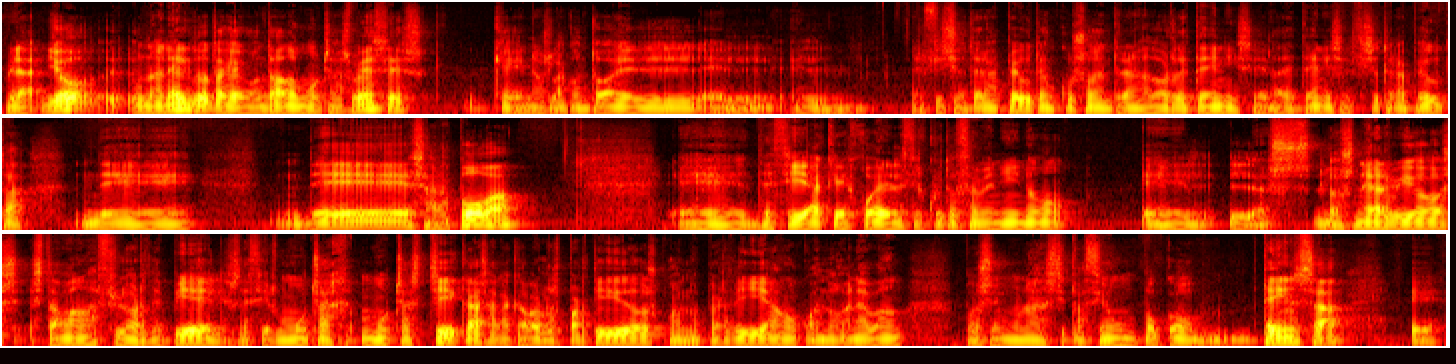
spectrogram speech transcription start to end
Mira, yo, una anécdota que he contado muchas veces, que nos la contó el fisioterapeuta, un curso de entrenador de tenis, era de tenis, el fisioterapeuta de, de Sarapova, eh, decía que el circuito femenino, los, nervios estaban a flor de piel, es decir, muchas, muchas chicas al acabar los partidos, cuando perdían o cuando ganaban, pues en una situación un poco tensa, eh,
